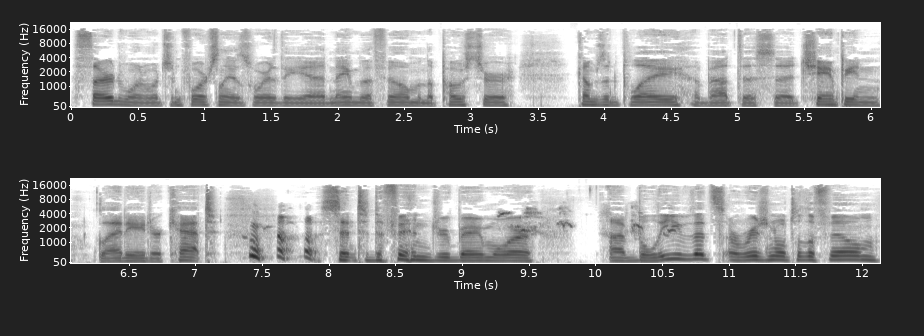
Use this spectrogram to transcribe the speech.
third one, which unfortunately is where the uh, name of the film and the poster comes into play about this uh, champion gladiator cat uh, sent to defend Drew Barrymore. I believe that's original to the film.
